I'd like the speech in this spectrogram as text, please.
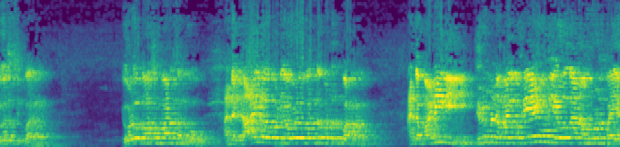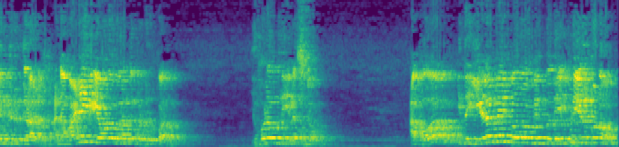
யோசிச்சு பாருங்க. எவ்வளவு மோசமான சம்பவம். அந்த தாய் தகப்பன் எவ்வளவு வருத்தப்பட்டிருப்பாங்க. அந்த மனைவி திருமணமாய் ஒரே ஒரு இரவு தான் அவனோடு பயந்து இருக்கிறாள் அந்த மனைவி எவ்வளவு வருத்தப்பட்டிருப்பார் எவ்வளவு பெரிய நஷ்டம். அப்போ இந்த இளமை பருவம் என்பது எப்படி இருக்கணும்?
